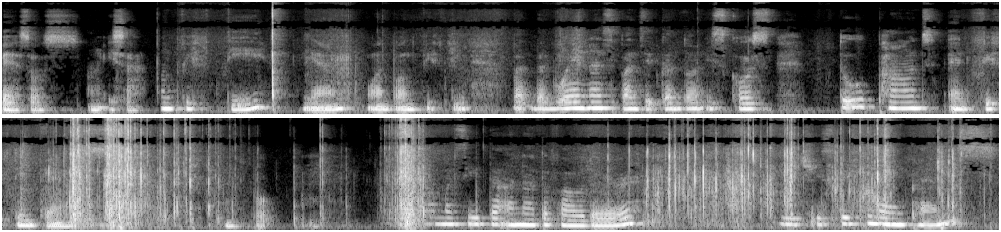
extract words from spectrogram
pesos ang isa. 150, yan, 1.50. But the Buenas Pancit Canton is cost 2 pounds and 15 pence. Masita Anato powder, which is 59 pence.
